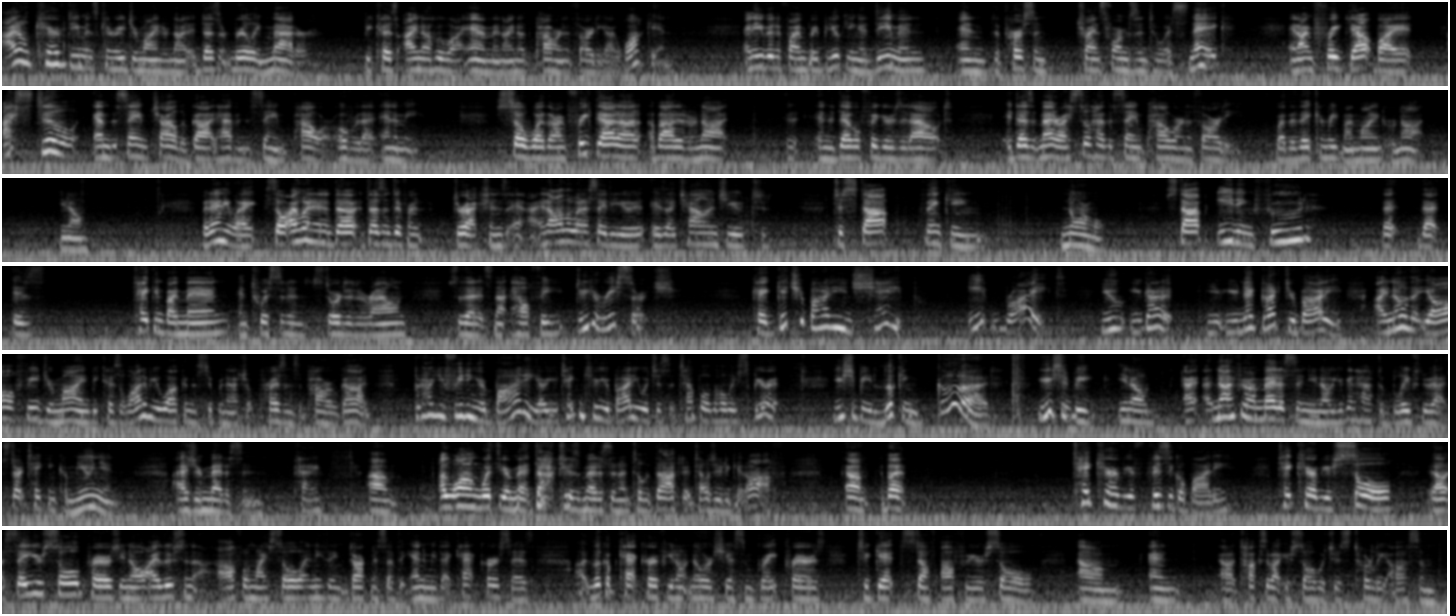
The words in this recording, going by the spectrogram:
I don't care if demons can read your mind or not. It doesn't really matter because I know who I am and I know the power and authority I walk in. And even if I'm rebuking a demon and the person transforms into a snake and I'm freaked out by it, I still am the same child of God having the same power over that enemy. So whether I'm freaked out about it or not, and the devil figures it out, it doesn't matter. I still have the same power and authority, whether they can read my mind or not. You know. But anyway, so I went in a dozen different directions, and, and all I want to say to you is I challenge you to to stop thinking normal. Stop eating food that that is taken by man and twisted and distorted around so that it's not healthy. Do your research. Okay, get your body in shape. Eat right. You you got to you, you neglect your body. I know that y'all feed your mind because a lot of you walk in the supernatural presence and power of God. But are you feeding your body? Are you taking care of your body, which is the temple of the Holy Spirit? You should be looking good. You should be, you know, I, now if you're on medicine, you know, you're going to have to believe through that. Start taking communion as your medicine, okay? Um, along with your med- doctor's medicine until the doctor tells you to get off. Um, but take care of your physical body, take care of your soul. Uh, say your soul prayers. You know, I loosen off of my soul anything darkness of the enemy. That Kat Kerr says. Uh, look up Kat Kerr if you don't know her. She has some great prayers to get stuff off of your soul, um, and uh, talks about your soul, which is totally awesome.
